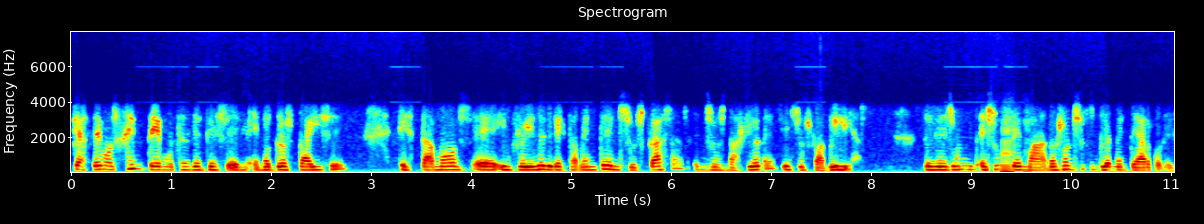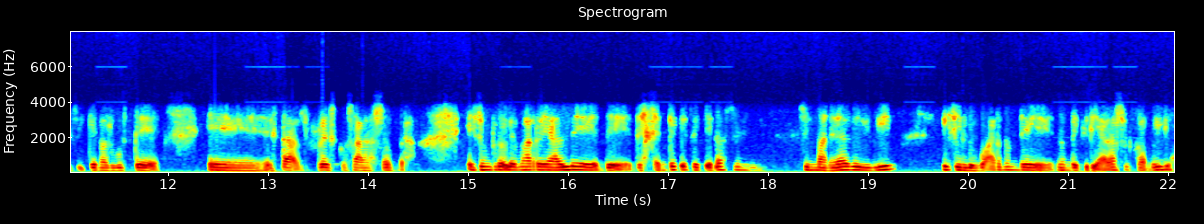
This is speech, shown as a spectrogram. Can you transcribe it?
que hacemos gente muchas veces en, otros países estamos influyendo directamente en sus casas en sus naciones y en sus familias entonces es un, es un tema, no son simplemente árboles y que nos guste eh, estar frescos a la sombra. Es un problema real de, de, gente que se queda sin, sin manera de vivir y sin lugar donde, donde criar a su familia.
